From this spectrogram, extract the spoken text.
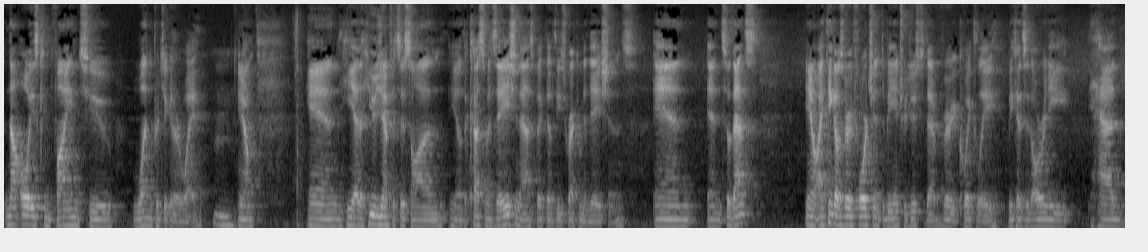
not always confined to one particular way. Mm. You know, and he had a huge emphasis on you know the customization aspect of these recommendations, and and so that's you know I think I was very fortunate to be introduced to that very quickly because it already had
